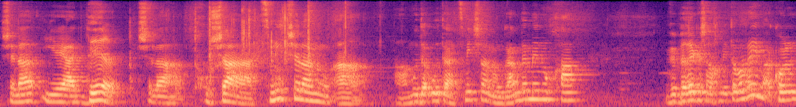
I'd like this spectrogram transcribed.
שינה היא היעדר של התחושה העצמית שלנו, המודעות העצמית שלנו גם במנוחה, וברגע שאנחנו מתעוררים, הכל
